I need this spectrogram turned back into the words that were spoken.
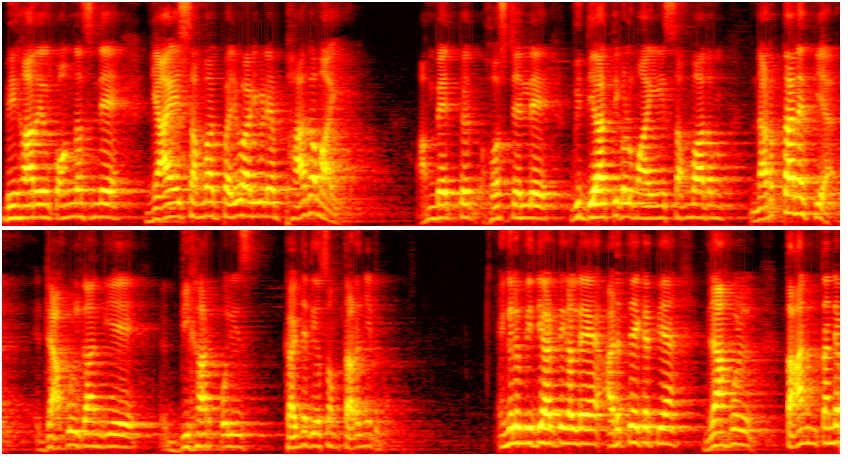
ബീഹാറിൽ കോൺഗ്രസിന്റെ ന്യായ സംവാദ് പരിപാടിയുടെ ഭാഗമായി അംബേദ്കർ ഹോസ്റ്റലിലെ വിദ്യാർത്ഥികളുമായി സംവാദം നടത്താനെത്തിയ രാഹുൽ ഗാന്ധിയെ ബീഹാർ പോലീസ് കഴിഞ്ഞ ദിവസം തടഞ്ഞിരുന്നു. എങ്കിലും വിദ്യാർത്ഥികളുടെ അടുത്തേക്കെത്തിയ രാഹുൽ താനും തന്റെ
